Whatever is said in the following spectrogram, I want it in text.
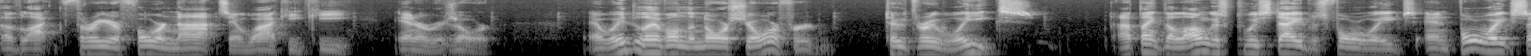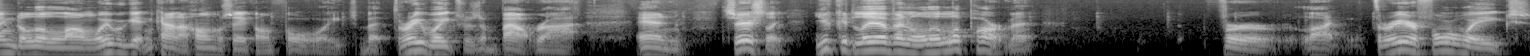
of like three or four nights in Waikiki in a resort. And we'd live on the North Shore for two, three weeks. I think the longest we stayed was four weeks, and four weeks seemed a little long. We were getting kind of homesick on four weeks, but three weeks was about right. And seriously, you could live in a little apartment for like three or four weeks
